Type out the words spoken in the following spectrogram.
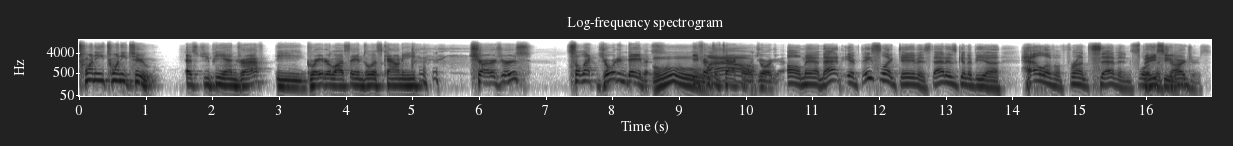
2022 SGPN draft, the greater Los Angeles County Chargers select Jordan Davis, Ooh, defensive wow. tackle at Georgia. Oh man, that if they select Davis, that is going to be a hell of a front seven for Space the eater. Chargers.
